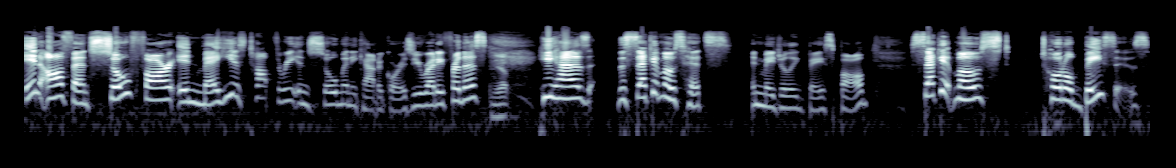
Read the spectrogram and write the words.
in offense so far in May. He is top three in so many categories. You ready for this? Yep. He has the second most hits in Major League Baseball, second most total bases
